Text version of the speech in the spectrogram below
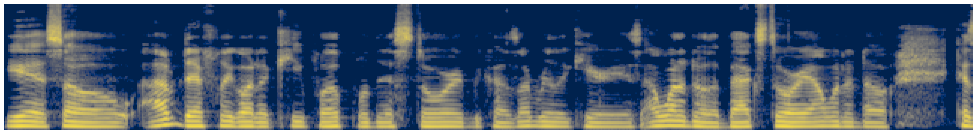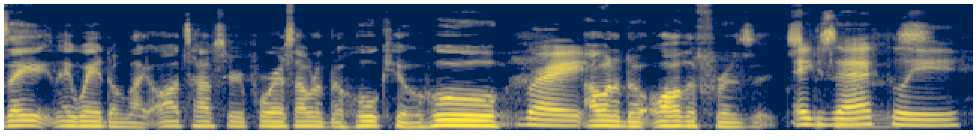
Yeah, so I'm definitely going to keep up on this story because I'm really curious. I want to know the backstory. I want to know because they they waited on like autopsy reports. I want to know who killed who. Right. I want to know all the forensics. because- Exactly.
